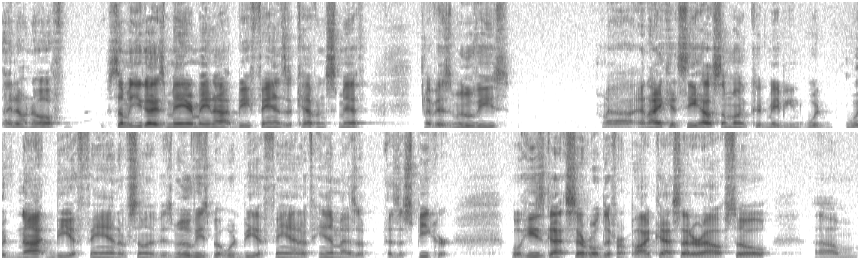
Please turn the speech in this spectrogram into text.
I don't know if some of you guys may or may not be fans of Kevin Smith, of his movies, uh, and I could see how someone could maybe would would not be a fan of some of his movies, but would be a fan of him as a as a speaker. Well, he's got several different podcasts that are out. So um,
